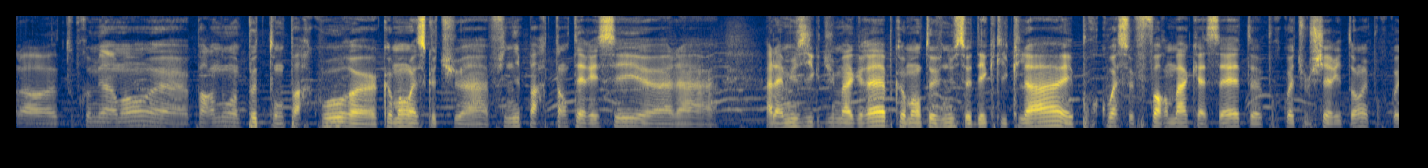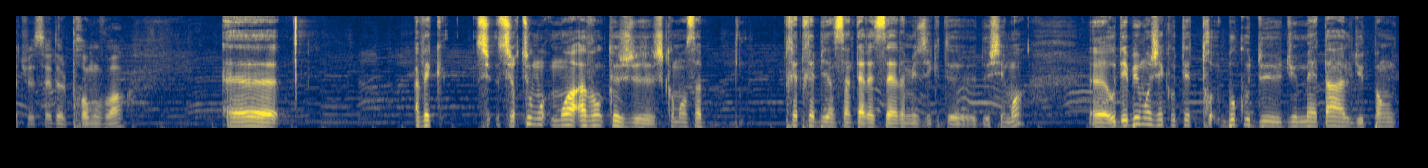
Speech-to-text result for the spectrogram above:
Alors, tout premièrement, parle-nous un peu de ton parcours. comment est-ce que tu as fini par t'intéresser à la à la musique du Maghreb Comment t'es venu ce déclic-là Et pourquoi ce format cassette Pourquoi tu le chéris tant et pourquoi tu essaies de le promouvoir? Euh, avec, Surtout moi, avant que je, commence à très très bien s'intéresser à la musique de, chez moi, euh, au début, moi j'écoutais beaucoup du metal, du punk,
